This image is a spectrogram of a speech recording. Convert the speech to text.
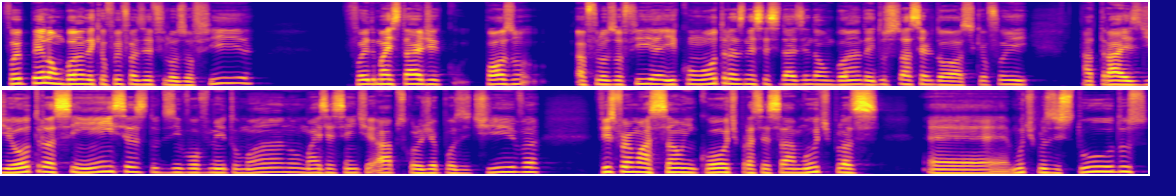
foi pela Umbanda que eu fui fazer filosofia, foi mais tarde, pós a filosofia e com outras necessidades da Umbanda e do sacerdócio, que eu fui atrás de outras ciências do desenvolvimento humano, mais recente a psicologia positiva, fiz formação em coach para acessar múltiplas, é, múltiplos estudos,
